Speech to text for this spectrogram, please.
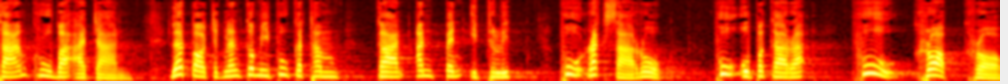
สามครูบาอาจารย์ และต่อจากนั้นก็มีผู้กระทำการอันเป็นอิทธิฤทธิ์ผู้รักษาโรค ผู้อุปการะ ผู้ครอบครอง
